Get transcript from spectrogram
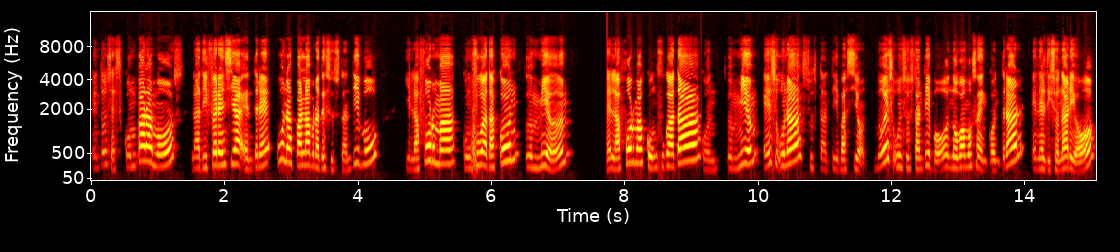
Entonces comparamos la diferencia entre una palabra de sustantivo y la forma conjugada con um, mium. La forma conjugada con um, mium es una sustantivación. No es un sustantivo, no vamos a encontrar en el diccionario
